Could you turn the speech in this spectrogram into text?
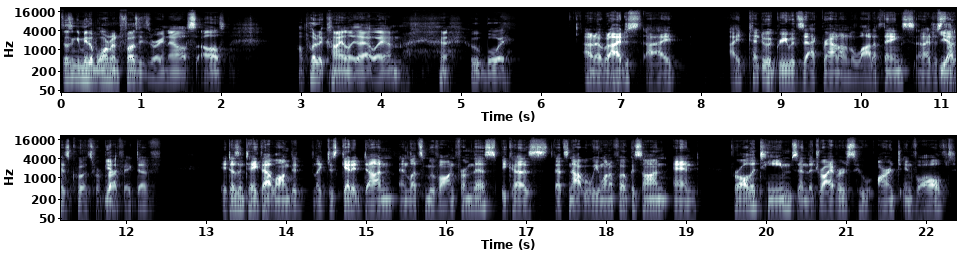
doesn't give me the warm and fuzzies right now. So I'll I'll put it kindly that way. I'm, oh boy. I don't know, but I just I I tend to agree with Zak Brown on a lot of things, and I just Yeah. thought his quotes were Yeah. perfect. Of it doesn't take that long to like just get it done and let's move on from this because that's not what we want to focus on. And for all the teams and the drivers who aren't involved,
